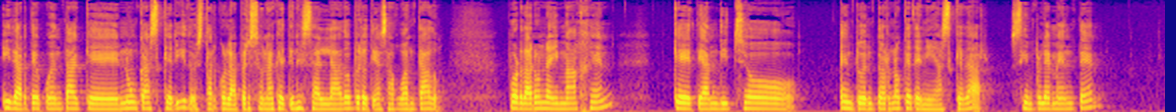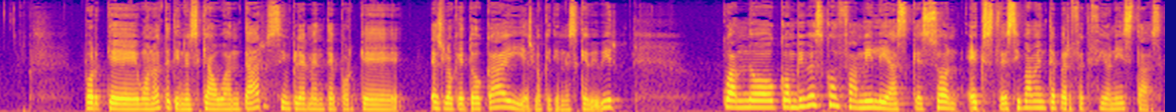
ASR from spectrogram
y darte cuenta que nunca has querido estar con la persona que tienes al lado, pero te has aguantado por dar una imagen que te han dicho en tu entorno que tenías que dar. Simplemente porque, bueno, te tienes que aguantar, simplemente porque es lo que toca y es lo que tienes que vivir. Cuando convives con familias que son excesivamente perfeccionistas,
